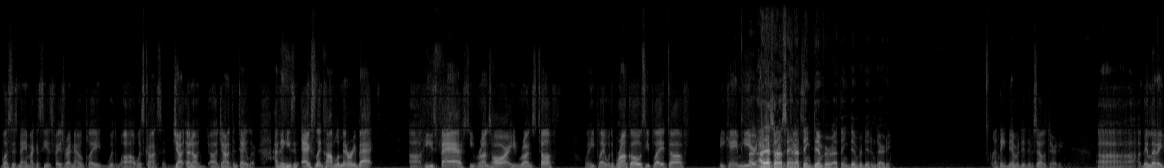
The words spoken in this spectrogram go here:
what's his name? I can see his face right now. Who played with uh Wisconsin? Jo- uh, no, uh, Jonathan Taylor. I think he's an excellent complimentary back. Uh, he's fast. He runs hard. He runs tough. When he played with the Broncos, he played tough. He came here. I, he that's what I was saying. I think Denver. I think Denver did him dirty. I think Denver did themselves dirty. Uh, they let a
